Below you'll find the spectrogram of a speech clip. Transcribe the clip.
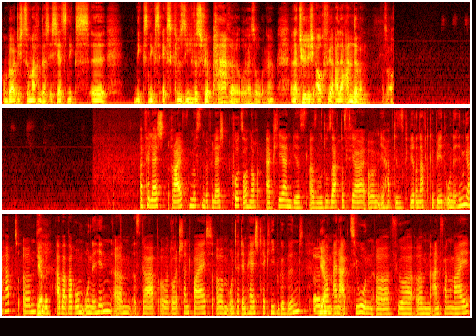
um deutlich zu machen, das ist jetzt nichts äh, nichts nichts Exklusives für Paare oder so. Ne? Und natürlich auch für alle anderen. Also auch Vielleicht, Ralf, müssen wir vielleicht kurz auch noch erklären, wie es, also du sagtest ja, ähm, ihr habt dieses queere Nachtgebet ohnehin gehabt. Ähm, ja. Aber warum ohnehin? Ähm, es gab äh, deutschlandweit ähm, unter dem Hashtag Liebe gewinnt ja. Ähm, eine Aktion äh, für ähm, Anfang Mai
